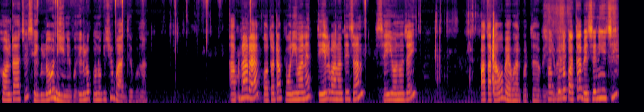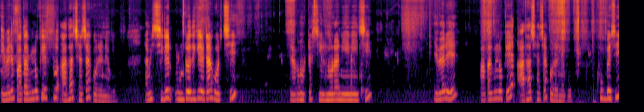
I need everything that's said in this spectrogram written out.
ফলটা আছে সেগুলোও নিয়ে নেব এগুলো কোনো কিছু বাদ দেব না। আপনারা কতটা পরিমাণে তেল বানাতে চান সেই অনুযায়ী পাতাটাও ব্যবহার করতে হবে। সবগুলো পাতা বেছে নিয়েছি এবারে পাতাগুলোকে একটু আধা ছেঁচা করে নেব। আমি শিলের উল্টো দিকে এটা করছি এরকম একটা শিল নোড়া নিয়ে নিয়েছি। এবারে পাতাগুলোকে আধা ছেঁচা করে নেব। খুব বেশি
